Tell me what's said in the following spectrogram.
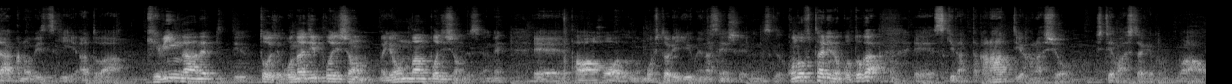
ダーク・ノビツキあとはケビン・ガーネットっていう当時同じポジション、まあ、4番ポジションですよね、えーパワーフォワードのもう一人有名な選手がいるんですけどこの2人のことが、えー好きだったかなっていう話をしてましたけど Wow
